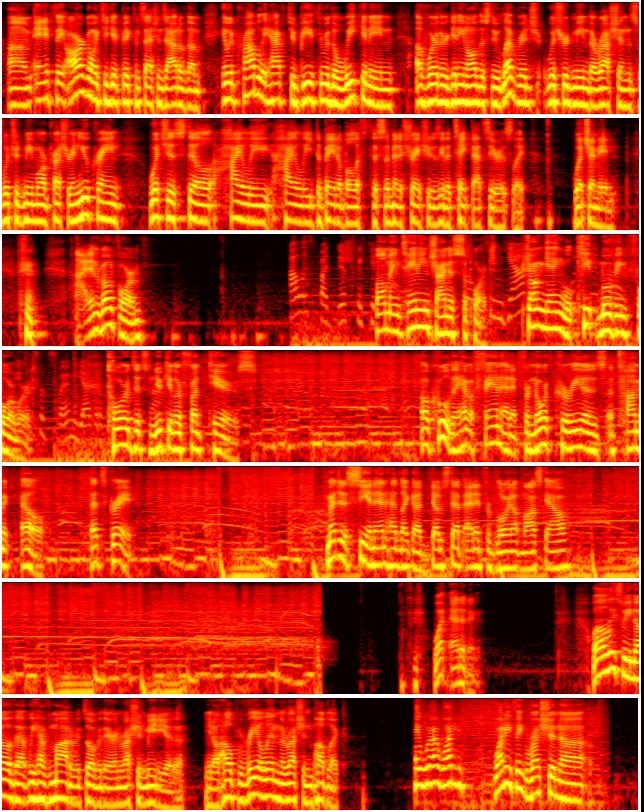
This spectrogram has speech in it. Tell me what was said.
Um, and if they are going to get big concessions out of them, it would probably have to be through the weakening of where they're getting all this new leverage, which would mean the Russians, which would mean more pressure in Ukraine, which is still highly, highly debatable if this administration is going to take that seriously. Which, I mean, I didn't vote for him. While maintaining China's support, Pyongyang will keep moving forward towards its nuclear frontiers. Oh, cool. They have a fan edit for North Korea's atomic hell. That's great. Imagine if CNN had like a dubstep edit for blowing up Moscow. What editing? Well, at least we know that we have moderates over there in Russian media to, you know, help reel in the Russian public. Hey, why, why do you why do you think Russian uh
